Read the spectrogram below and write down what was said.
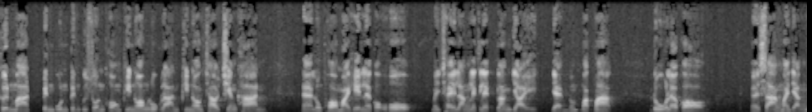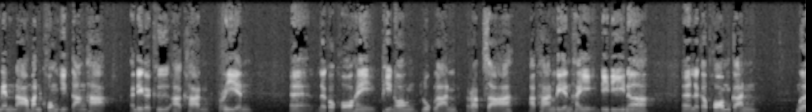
ขึ้นมาเป็นบุญเป็นกุศลของพี่น้องลูกหลาน พี่น้องชาวเชียงคานหลวงพ่อมาเห็นแล้วก็โอ้โหไม่ใช่หลังเล็ก ๆ หลังใหญ่ใหญ่มากๆ ดูแล้วก็ สร้างมาอย่างแน่นหนามั่นคงอีกต่างหาก อันนี้ก็คืออาคารเรียนแล้วก็ขอให้พี่น้องลูกหลานรักษาอาคารเรียนให้ดีๆนะแล้วก็พร้อมกันเมื่อ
